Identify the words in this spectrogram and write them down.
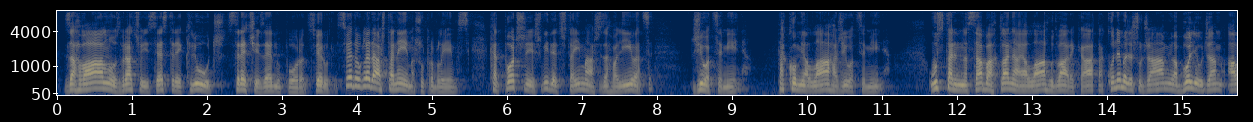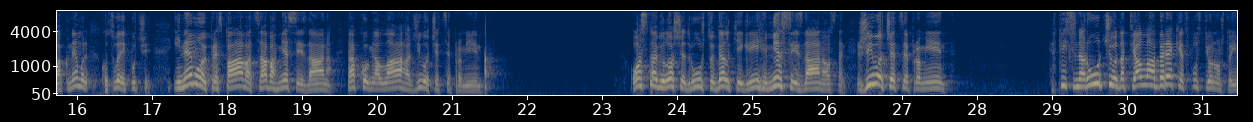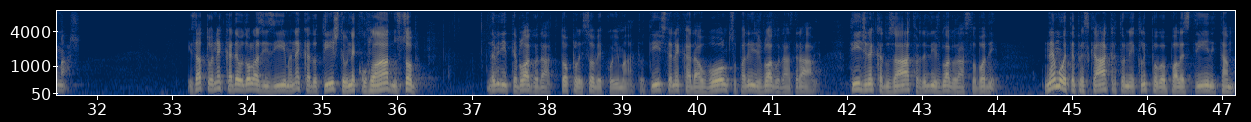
Zahvalnost, braćo i sestre, je ključ sreće za jednu porodicu. Vjerujte, sve dok gledaš šta nemaš u problemu si. Kad počneš vidjeti šta imaš i zahvaljivati se, život se mijenja. Tako mi Allaha život se mijenja ustani na sabah, klanjaj Allahu dva rekata. Ako ne možeš u džamiju, a bolje u džamiju, ali ako ne možeš kod svoje kuće. I nemoj prespavat sabah mjesec dana. Tako mi Allaha, život će se promijeniti. Ostavi loše društvo i velike grijehe, mjesec dana ostavi. Život će se promijeniti. Jer ti si naručio da ti Allah bereket spusti ono što imaš. I zato nekad evo dolazi zima, nekad otište u neku hladnu sobu da vidite blagodat tople sobe koju imate. Otiđite nekada u bolnicu pa da vidiš blagodat zdravlja. Tiđi nekad u zatvor da vidiš blagodat slobode. Nemojte preskakati one klipove u Palestini tamo.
